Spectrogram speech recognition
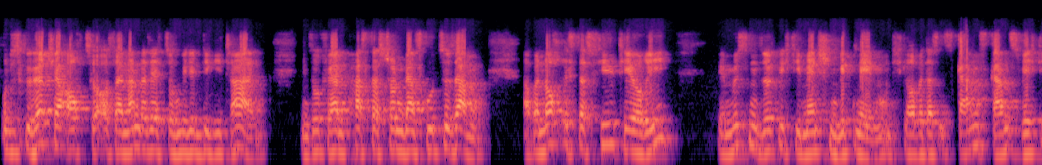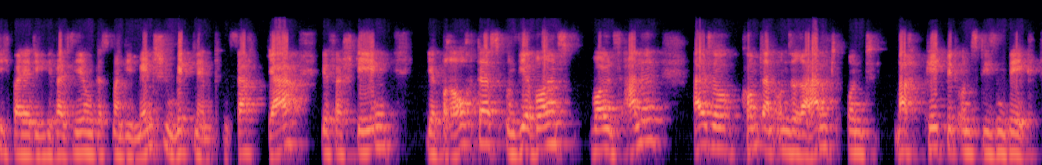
Und es gehört ja auch zur Auseinandersetzung mit dem Digitalen. Insofern passt das schon ganz gut zusammen. Aber noch ist das viel Theorie wir müssen wirklich die Menschen mitnehmen. Und ich glaube, das ist ganz, ganz wichtig bei der Digitalisierung, dass man die Menschen mitnimmt und sagt, ja, wir verstehen, ihr braucht das und wir wollen es alle. Also kommt an unsere Hand und macht, geht mit uns diesen Weg.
